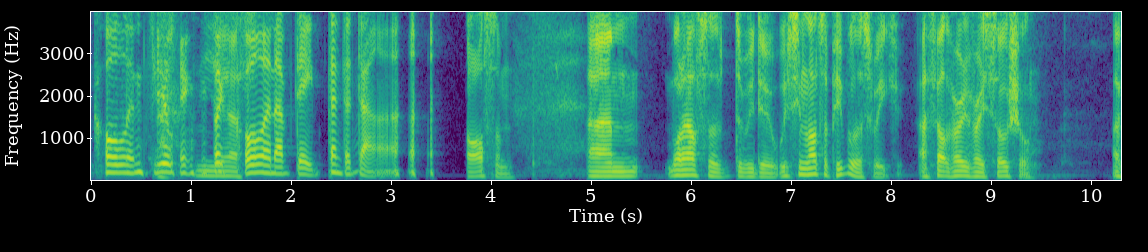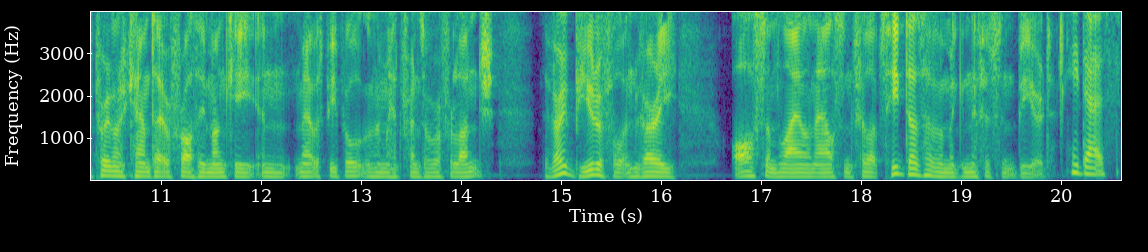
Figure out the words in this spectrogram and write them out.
Colon feeling, the Yes. colon update. Dun, dun, dun. awesome? Um, what else do we do? We've seen lots of people this week. I felt very, very social. I've pretty much camped out with Frothy Monkey and met with people, and then we had friends over for lunch. They're very beautiful and very awesome, Lyle and Alison Phillips. He does have a magnificent beard. He does.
